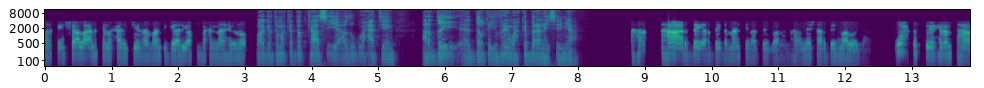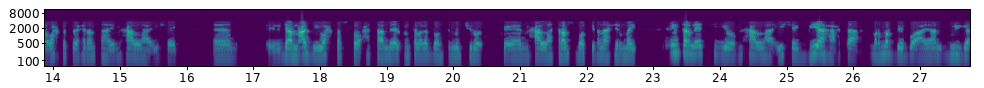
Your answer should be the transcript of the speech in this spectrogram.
Marka insha allah anakan waxaa rajeynaa maanta gaari aa ku baxanaa helno. Waa garta marka dadkaasi iyo adigu waxaad tihiin arday dalka ukraine wax ka baranaysay miya haa arday arday dhammaantiin arday baanan ahaa meesha ardaynimaa loo imaada wax kasta way xiran tahaa wax kasta way xiran tahay maxaa la lahaa ii sheeg. Jaamacadda iyo wax kasto xataa meel cunto laga doonto ma jiro. Maxaa la lahaa transportkii dhanaa xirmay. Internetkii iyo maxaa la lahaa ii sheeg biyaha xataa marmar bay go'ayaan guriga.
